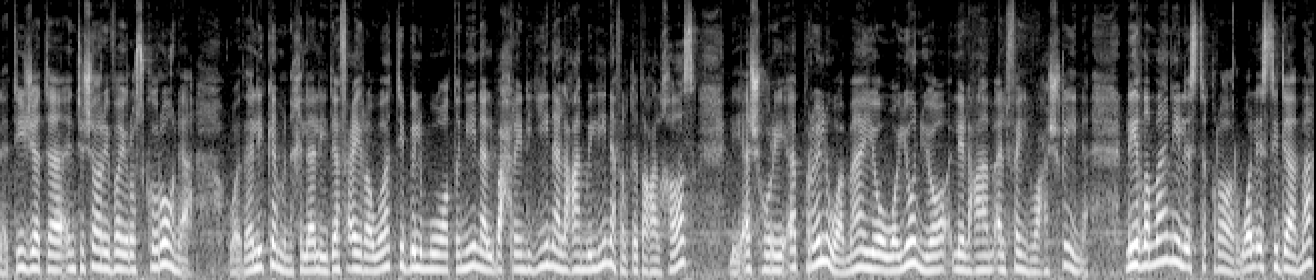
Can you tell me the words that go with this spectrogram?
نتيجة انتشار فيروس كورونا وذلك من خلال دفع رواتب المواطنين البحرينيين العاملين في القطاع الخاص لأشهر أبريل ومايو ويونيو للعام 2020 لضمان الاستقرار والاستدامة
